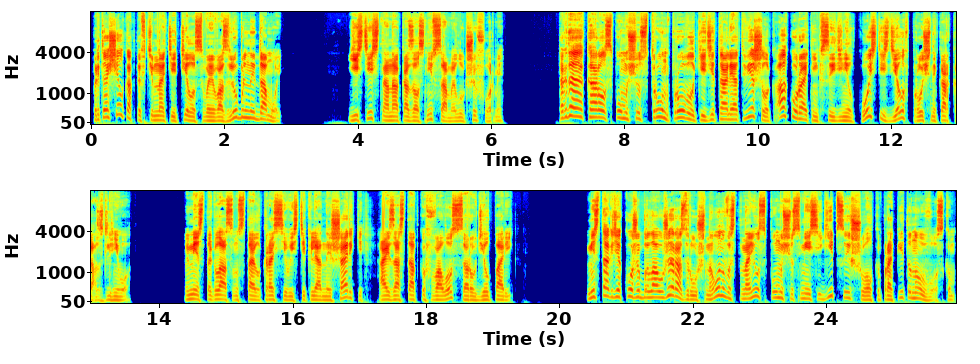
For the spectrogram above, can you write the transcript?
притащил как-то в темноте тело своей возлюбленной домой. Естественно, она оказалась не в самой лучшей форме. Тогда Карл с помощью струн, проволоки и деталей от вешалок аккуратненько соединил кости, сделав прочный каркас для него. Вместо глаз он вставил красивые стеклянные шарики, а из остатков волос соорудил парик. Места, где кожа была уже разрушена, он восстановил с помощью смеси гипса и шелка, пропитанного воском.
